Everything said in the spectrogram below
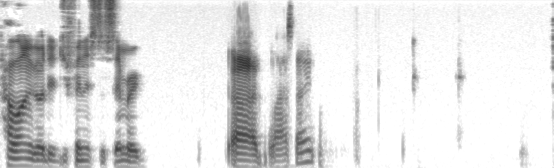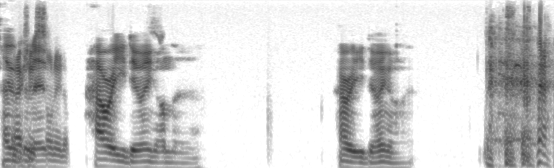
How long ago did you finish the sim rig? Uh, last night, I actually been still able- need how are you doing on the? How are you doing on it?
